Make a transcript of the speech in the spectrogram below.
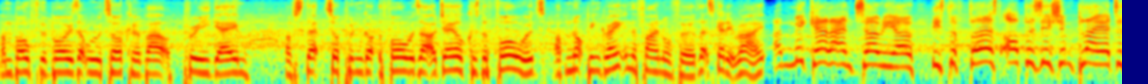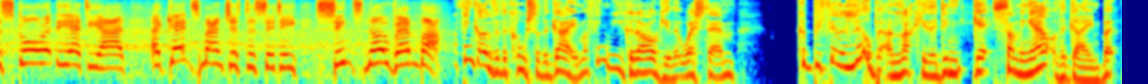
And both the boys that we were talking about pre-game have stepped up and got the forwards out of jail because the forwards have not been great in the final third. Let's get it right. And Michail Antonio is the first opposition player to score at the Etihad against Manchester City since November. I think over the course of the game, I think you could argue that West Ham could be feel a little bit unlucky they didn't get something out of the game. But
